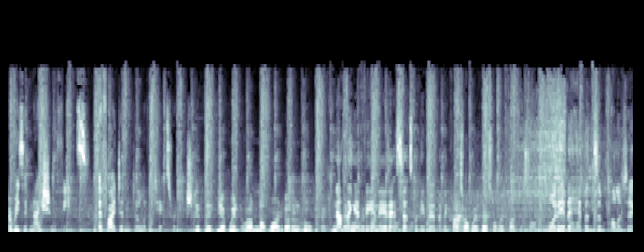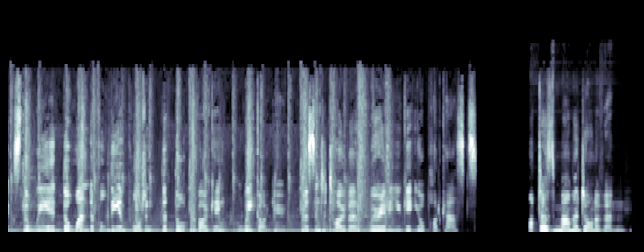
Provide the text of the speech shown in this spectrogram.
a resignation offence if I didn't deliver tax reduction. Yeah, yeah I'm not worried about it at all. Nothing iffy in there. That sits with you perfectly fine. That's what, we're, that's what we're focused on. Whatever happens in politics, the weird, the wonderful, the important, the thought provoking, we got you. Listen to Tova wherever you get your podcasts. What does Mama Donovan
